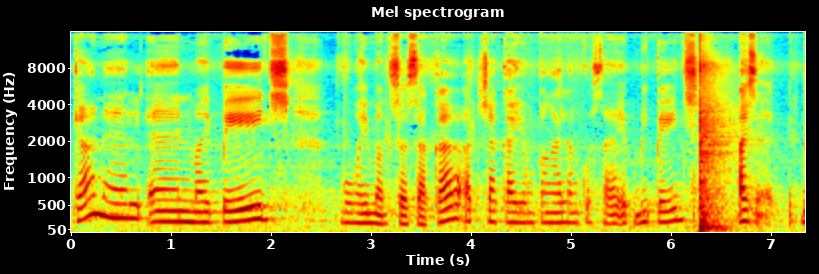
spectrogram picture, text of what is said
channel and my page Buhay Magsasaka at saka yung pangalan ko sa FB page ay FB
